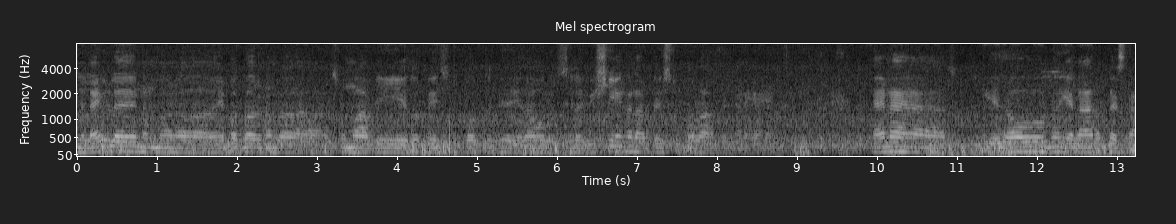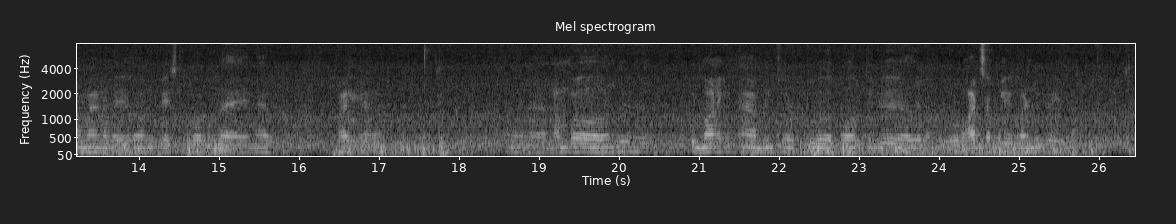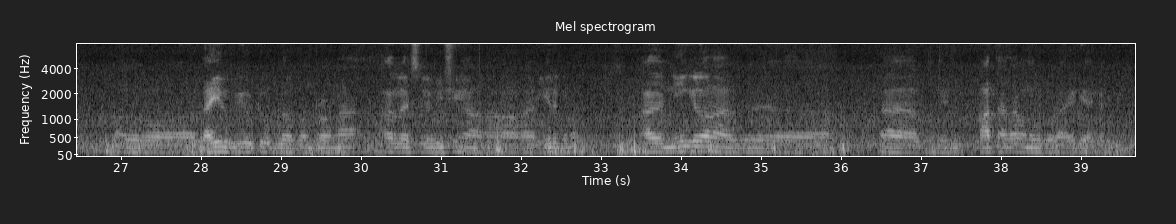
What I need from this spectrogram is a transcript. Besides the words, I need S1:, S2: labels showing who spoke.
S1: இந்த லைவில் நம்ம எப்போ பாரு நம்ம சும்மா அப்படியே ஏதோ பேசிட்டு போகிறதுக்கு ஏதோ ஒரு சில விஷயங்களாக பேசிட்டு போகலாம் அப்படின்னு நினைக்கிறேன். ஏன்னா ஏதோ ஒன்று எல்லாரும் பேசுகிறாம நம்ம ஏதோ ஒன்று பேசிட்டு போகிறதுல என்ன வாழ்க்கை நம்ம வந்து குட் மார்னிங் அப்படின்னு சொல்லிட்டு போகிறதுக்கு அது நம்ம வாட்ஸ்அப்லேயே பண்ணிட்டு போயிடலாம். ஒரு லைவ் யூடியூப்பில் பண்ணுறோன்னா அதில் சில விஷயம் இருக்கணும். அது நீங்களும் அது பார்த்தா தான் உங்களுக்கு ஒரு ஐடியா கிடைக்கும்.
